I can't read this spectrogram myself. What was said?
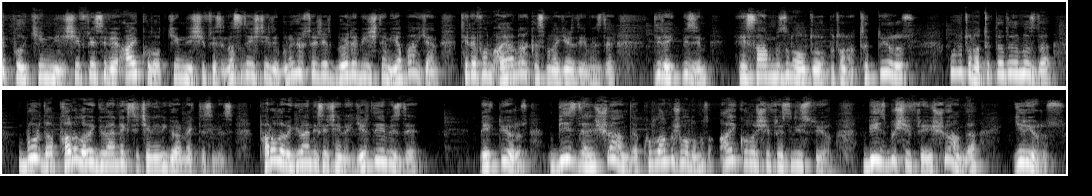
Apple kimliği şifresi ve iCloud kimliği şifresi nasıl değiştirilir bunu göstereceğiz. Böyle bir işlemi yaparken telefonun ayarlar kısmına girdiğimizde direkt bizim hesabımızın olduğu butona tıklıyoruz. Bu butona tıkladığımızda burada parola ve güvenlik seçeneğini görmektesiniz. Parola ve güvenlik seçeneğine girdiğimizde bekliyoruz. Bizden şu anda kullanmış olduğumuz iCloud şifresini istiyor. Biz bu şifreyi şu anda giriyoruz.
